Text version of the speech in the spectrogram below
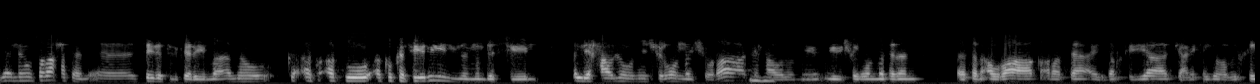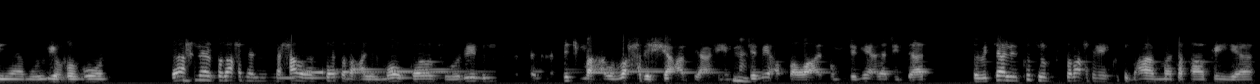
لأنه صراحة آه، سيدتي الكريمة أنه اكو أكو كثيرين من المندسين اللي يحاولون ينشرون منشورات يحاولون ينشرون مثلا مثلا أوراق رسائل برقيات يعني يخلوها بالخيم ويهربون. فاحنا صراحة نحاول نسيطر على الموقف ونريد نجمع ونوحد الشعب يعني من نعم. جميع الطوائف ومن جميع الأجندات فبالتالي الكتب صراحة هي كتب عامة ثقافية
